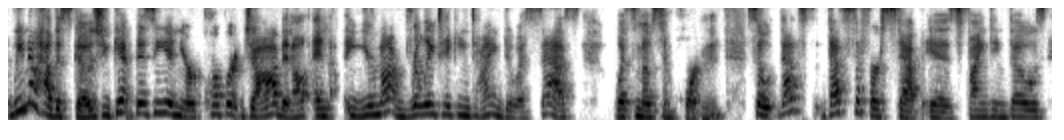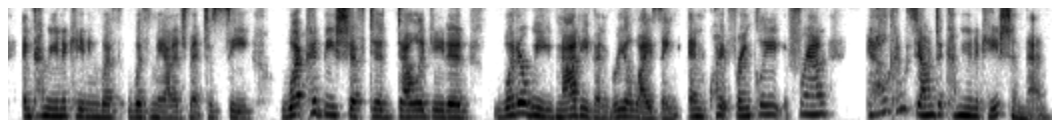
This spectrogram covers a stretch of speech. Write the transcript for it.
we know how this goes. You get busy in your corporate job and all and you're not really taking time to assess what's most important. So that's that's the first step is finding those and communicating with with management to see what could be shifted delegated what are we not even realizing? And quite frankly fran it all comes down to communication then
